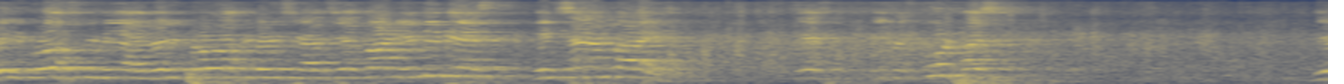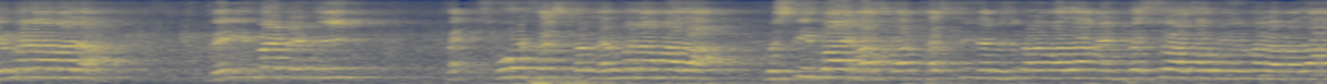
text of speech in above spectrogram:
very close to me. I am very proud of her. She has, she has got MBBS in Saram College. Yes, it was school first. Nirmala Mala. Very important thing. School first for Nirmala Mala. Muslim boy first, first is the Nirmala Mala and plus two also Nirmala Mala.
